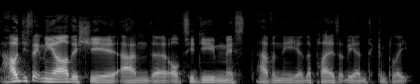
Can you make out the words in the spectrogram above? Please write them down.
How do you think they are this year? And uh, obviously, do you miss having the uh, the players at the end to complete?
